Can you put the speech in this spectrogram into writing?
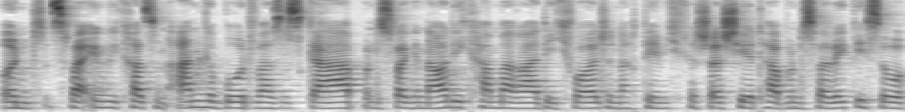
Und es war irgendwie gerade so ein Angebot, was es gab. Und es war genau die Kamera, die ich wollte, nachdem ich recherchiert habe. Und es war wirklich so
